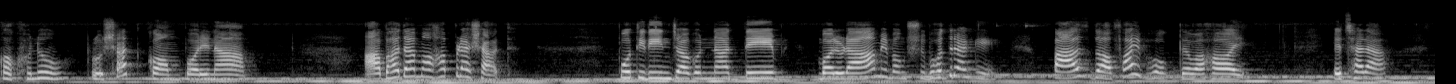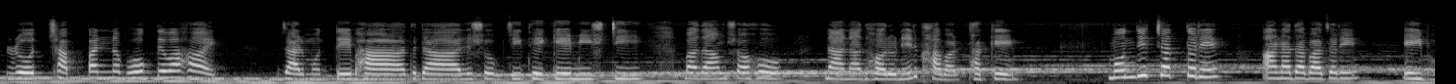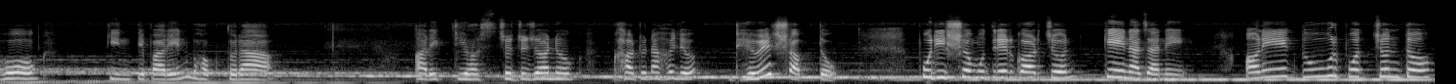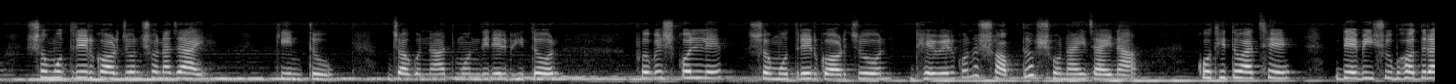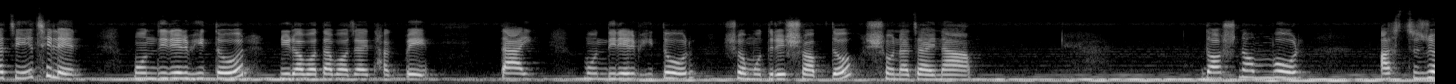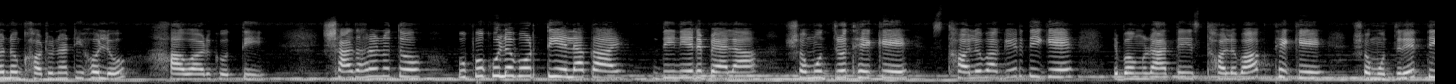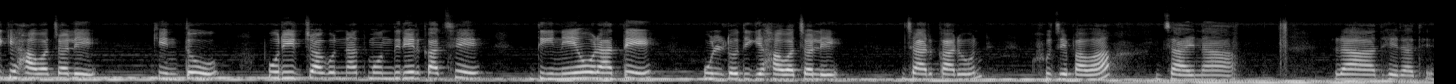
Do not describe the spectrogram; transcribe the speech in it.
কখনো প্রসাদ কম পড়ে না। আভাদা মহাপ্রাসাদ। প্রতিদিন জগন্নাথ দেব, বলরাম এবং সুভদ্রাকে পাঁচ দফায় ভোগ দেওয়া হয়। এছাড়া রোজ ছাপ্পান্ন ভোগ দেওয়া হয়, যার মধ্যে ভাত, ডাল, সবজি থেকে মিষ্টি, বাদাম সহ নানা ধরনের খাবার থাকে। মন্দির চত্বরে আনাদা বাজারে এই ভোগ কিনতে পারেন ভক্তরা। আরেকটি আশ্চর্যজনক ঘটনা হলো ঢেউয়ের শব্দ। পুরীর সমুদ্রের গর্জন কে না জানে। অনেক দূর পর্যন্ত সমুদ্রের গর্জন শোনা যায়। কিন্তু জগন্নাথ মন্দিরের ভিতর প্রবেশ করলে সমুদ্রের গর্জন, ঢেউয়ের কোনো শব্দ শোনাই যায় না। কথিত আছে দেবী সুভদ্রা চেয়েছিলেন মন্দিরের ভিতর নীরবতা বজায় থাকবে। তাই মন্দিরের ভিতর সমুদ্রের শব্দ শোনা যায় না। দশ নম্বর আশ্চর্যজনক ঘটনাটি হল হাওয়ার গতি। সাধারণত উপকূলবর্তী এলাকায় দিনের বেলা সমুদ্র থেকে স্থলভাগের দিকে এবং রাতে স্থলভাগ থেকে সমুদ্রের দিকে হাওয়া চলে। কিন্তু পুরীর জগন্নাথ মন্দিরের কাছে দিনে ও রাতে উল্টো দিকে হাওয়া চলে, যার কারণ খুঁজে পাওয়া যায় না। রাধে রাধে।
